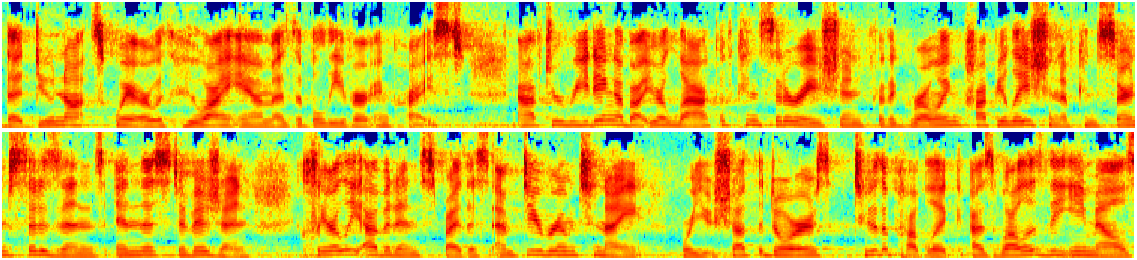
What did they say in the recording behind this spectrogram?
that do not square with who I am as a believer in Christ. After reading about your lack of consideration for the growing population of concerned citizens in this division, clearly evidenced by this empty room tonight, where you shut the doors to the public, as well as the emails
